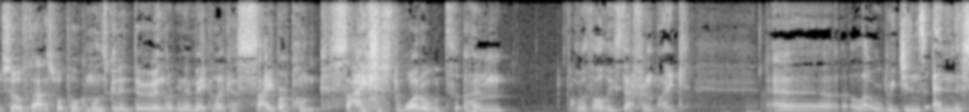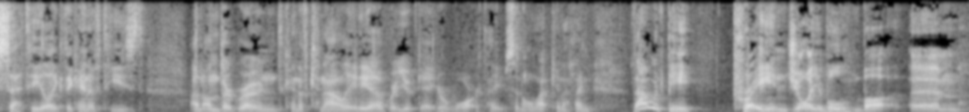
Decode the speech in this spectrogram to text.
So if that's what Pokemon's going to do, and they're going to make like a cyberpunk sized world um, with all these different like uh, little regions in the city, like they kind of teased an underground kind of canal area where you'd get your water types and all that kind of thing. That would be pretty enjoyable, but um,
